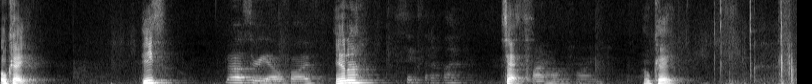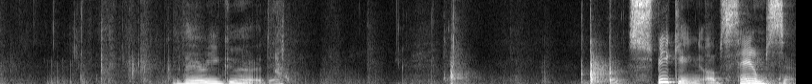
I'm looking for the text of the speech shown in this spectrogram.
Okay. Heath, About three out of five. Anna, Six out of five. Seth. Five out of five. Okay. Very good. Speaking of Samson,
